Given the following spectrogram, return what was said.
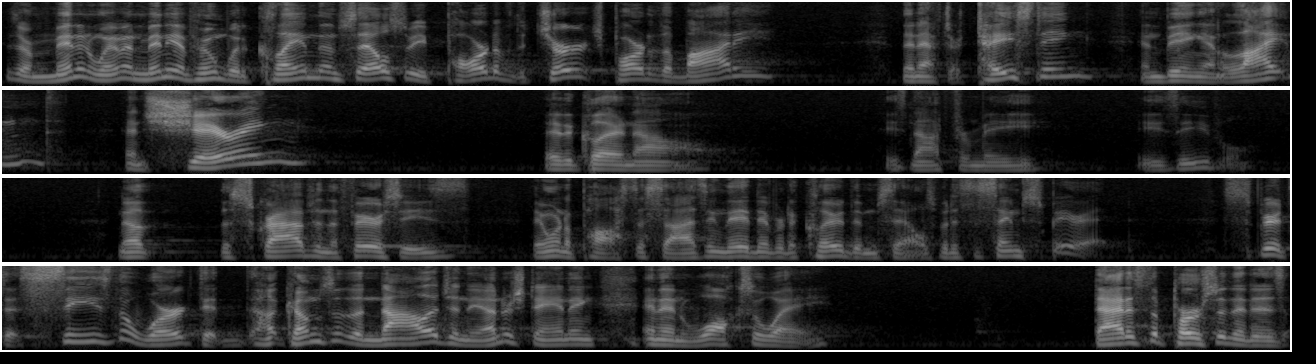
These are men and women, many of whom would claim themselves to be part of the church, part of the body. Then, after tasting and being enlightened and sharing, they declare, Now, he's not for me, he's evil. Now, the scribes and the Pharisees, they weren't apostatizing, they had never declared themselves, but it's the same spirit. Spirit that sees the work, that comes to the knowledge and the understanding, and then walks away. That is the person that is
